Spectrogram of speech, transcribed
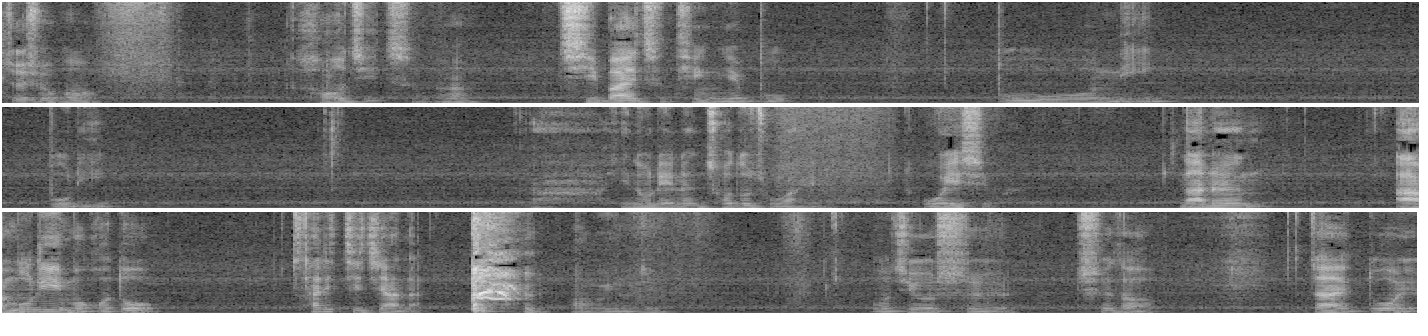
这首歌 好几次 어? 几百次听也不不腻 뿌리 아, 이 노래는 저도 좋아해요. 오해시관 나는 아무리 먹어도 살이 찌지 않아. 어, 왜 이러지? 我就是吃的再多也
